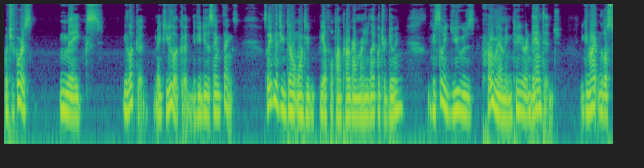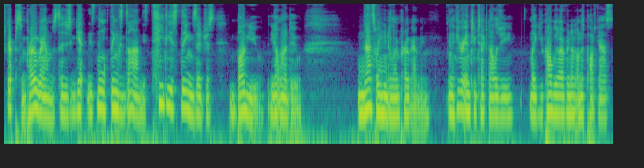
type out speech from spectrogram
Which, of course, makes you look good, makes you look good if you do the same things. So even if you don't want to be a full time programmer and you like what you're doing, you can still use programming to your advantage. You can write little scripts and programs to just get these little things done, these tedious things that just bug you, you don't want to do. And that's why you need to learn programming. And if you're into technology, like you probably are everyone on this podcast,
